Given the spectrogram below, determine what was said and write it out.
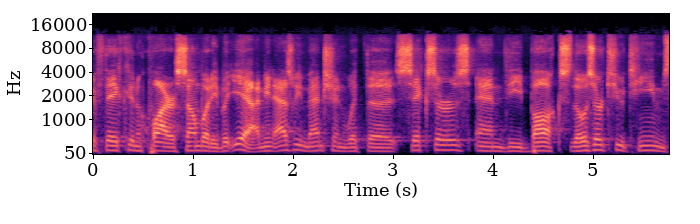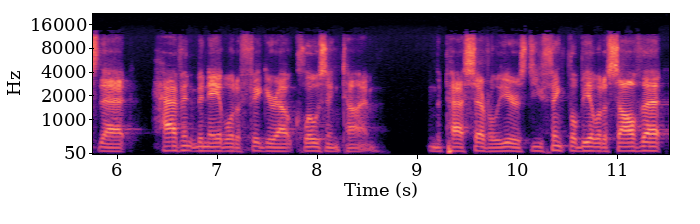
if they can acquire somebody. But yeah, I mean, as we mentioned with the Sixers and the Bucks, those are two teams that haven't been able to figure out closing time in the past several years. Do you think they'll be able to solve that?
